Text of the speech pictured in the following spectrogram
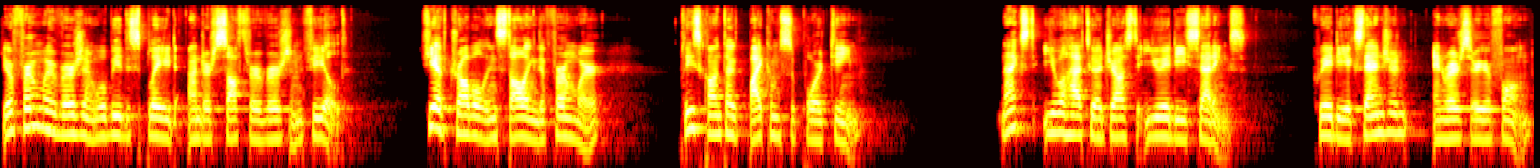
Your firmware version will be displayed under Software Version field. If you have trouble installing the firmware, please contact Bicom support team. Next, you will have to adjust the UAD settings, create the extension, and register your phone.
